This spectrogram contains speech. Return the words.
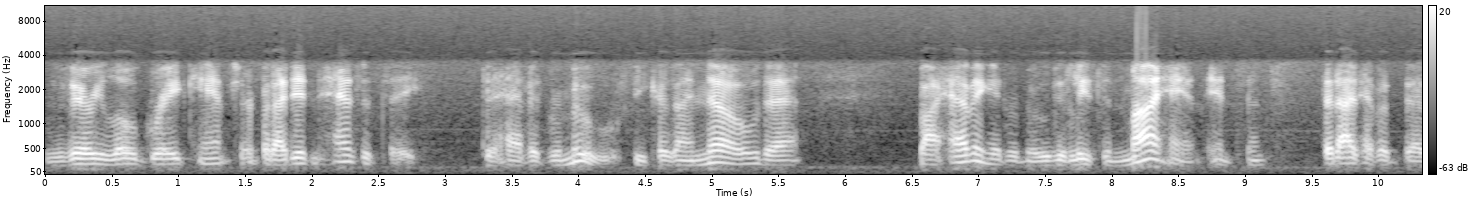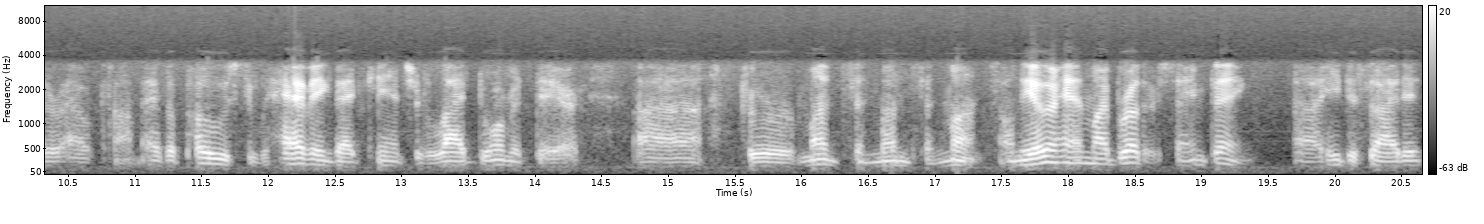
very low grade cancer, but I didn't hesitate to have it removed because I know that by having it removed, at least in my hand instance, that I'd have a better outcome as opposed to having that cancer lie dormant there uh, for months and months and months. On the other hand, my brother, same thing uh, he decided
